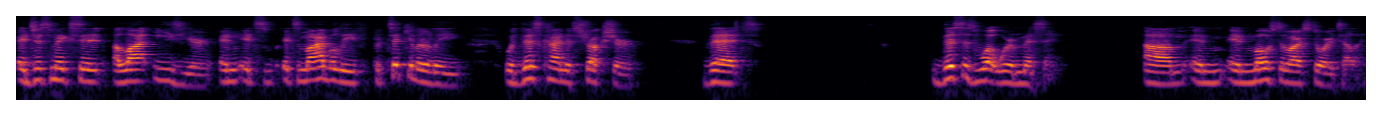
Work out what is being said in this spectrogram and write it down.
it just makes it a lot easier. And it's it's my belief, particularly with this kind of structure, that this is what we're missing um, in in most of our storytelling.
